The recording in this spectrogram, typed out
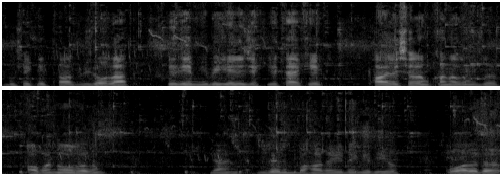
bu şekilde tarz videolar dediğim gibi gelecek. Yeter ki paylaşalım kanalımızı, abone olalım. Yani güzelim bahar ayı da geliyor. Bu arada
